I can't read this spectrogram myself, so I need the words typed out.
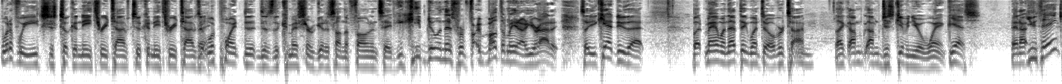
what if we each just took a knee three times took a knee three times right. at what point does the commissioner get us on the phone and say if you keep doing this for both of them you know you're out of it so you can't do that but man when that thing went to overtime like i'm, I'm just giving you a wink yes and I, you think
